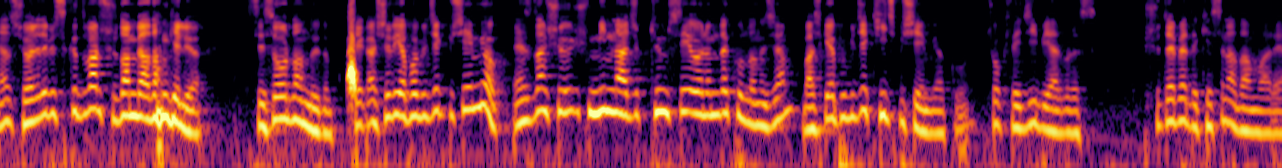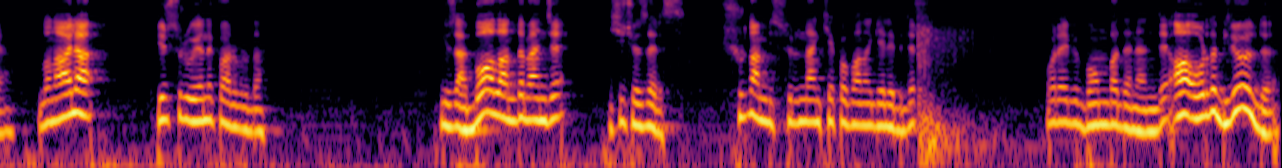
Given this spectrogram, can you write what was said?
Yalnız şöyle de bir sıkıntı var. Şuradan bir adam geliyor. Sesi oradan duydum. Pek aşırı yapabilecek bir şeyim yok. En azından şu, şu minnacık tümseyi önümde kullanacağım. Başka yapabilecek hiçbir şeyim yok. Çok feci bir yer burası. Şu tepede kesin adam var ya. Ulan hala bir sürü uyanık var burada. Güzel. Bu alanda bence işi çözeriz. Şuradan bir sürünen keko bana gelebilir. Oraya bir bomba denendi. Aa orada biri öldü.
